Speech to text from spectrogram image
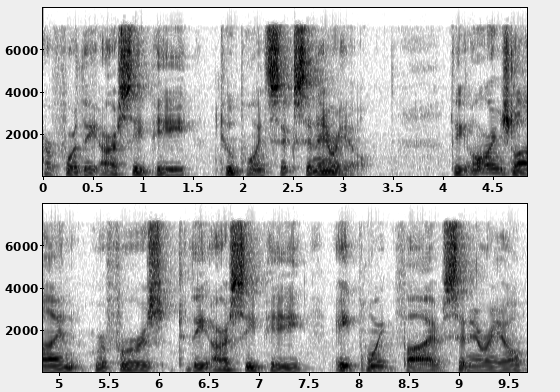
are for the RCP 2.6 scenario. The orange line refers to the RCP 8.5 scenario,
